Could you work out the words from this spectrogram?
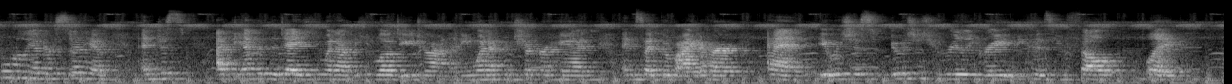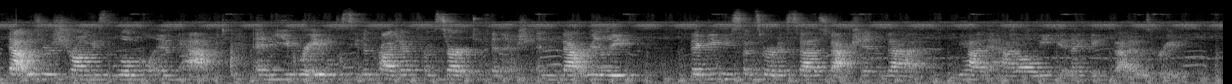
totally understood him, and just at the end of the day, he went up, he loved Adriana, and he went up and shook her hand and said goodbye to her, and it was just, it was just really great because you felt like that was your strongest local impact, and you were able to see the project from start to finish, and that really, that gave you some sort of satisfaction that we hadn't had all week, and I think that it was great.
